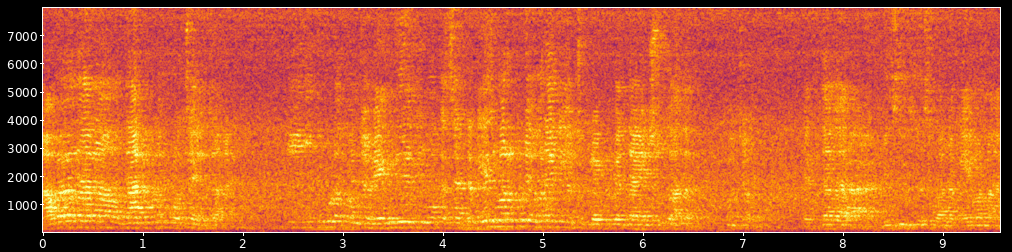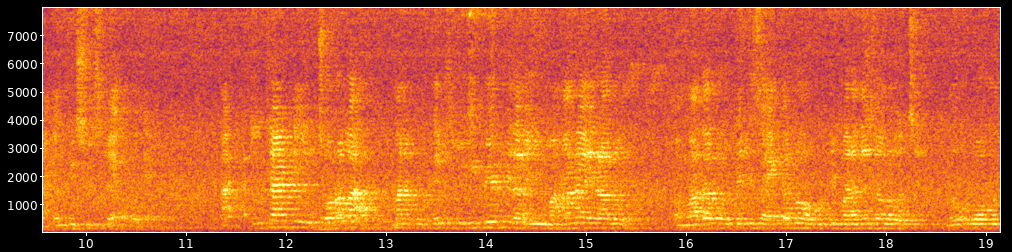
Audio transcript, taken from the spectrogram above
అవయవదాన దాన్ని కూడా ప్రోత్సహించాలి ఈ- ఇది కూడా కొంచెం యంగ్ ఏజ్ వరకు కూడా ఎవరైనా ఇవ్వచ్చు. బ్లడ్ పెద్ద ఇష్యూ కాదు. కొంచెం పెద్దగా డిసీజెస్ వాళ్ళకి ఏమైనా హెల్త్ ఇష్యూస్ లేకపోతే. ఇట్లాంటి చొరవ మనకు తెలుసు. ఈ పేరు మీద ఈ మహానాయకురాలు మదర్ పెళ్ళి ఎక్కడో ఒకటి మన దేశంలో వచ్చి నోరు రోగం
